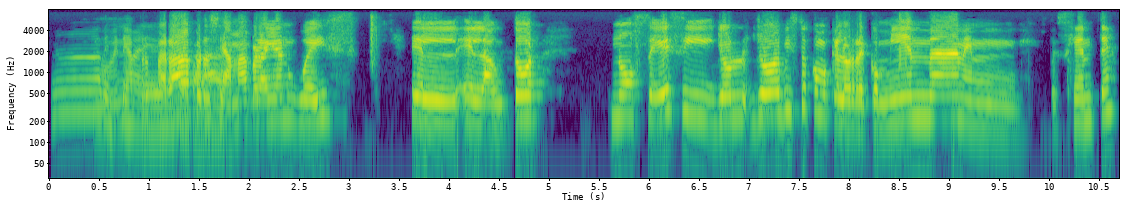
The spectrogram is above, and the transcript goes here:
No, no venía preparada, pero se llama Brian Weiss, el, el autor. No sé si yo, yo he visto como que lo recomiendan en pues gente.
